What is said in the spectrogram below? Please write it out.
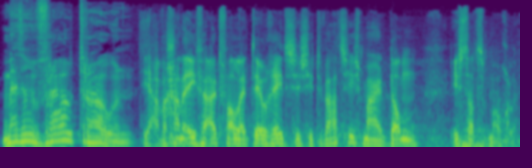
met een vrouw trouwen? Ja, we gaan even uit van allerlei theoretische situaties, maar dan is dat mogelijk.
